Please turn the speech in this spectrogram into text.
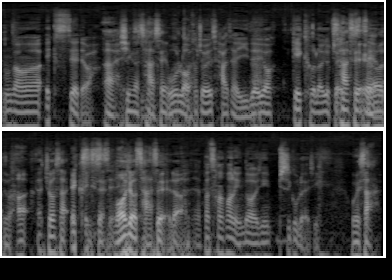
侬讲个 X 三对伐？啊，新个叉三嘛，我老早叫伊叉三，现在要改口了，要叫伐叉 X 三三 L 了。对伐？啊，叫啥 X 三，三勿好叫叉三对伐？把厂方领导已经批过了，已经。为啥？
